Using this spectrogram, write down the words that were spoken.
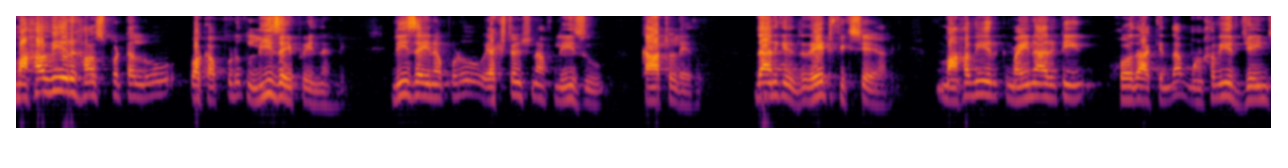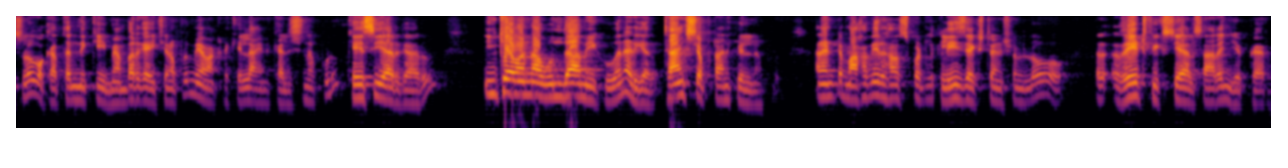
మహావీర్ హాస్పిటల్ ఒకప్పుడు లీజ్ అయిపోయిందండి. లీజ్ అయినప్పుడు ఎక్స్టెన్షన్ ఆఫ్ లీజు కాటలేదు దానికి రేట్ ఫిక్స్ చేయాలి. మహావీర్ మైనారిటీ హోదా కింద మహావీర్ జైన్స్లో ఒక అతనికి మెంబర్గా ఇచ్చినప్పుడు మేము అక్కడికి వెళ్ళి ఆయన కలిసినప్పుడు కేసీఆర్ గారు ఇంకేమన్నా ఉందా మీకు? అని అడిగారు. థ్యాంక్స్ చెప్పడానికి వెళ్ళినప్పుడు. అని అంటే మహావీర్ హాస్పిటల్కి లీజ్ ఎక్స్టెన్షన్లో రేట్ ఫిక్స్ చేయాలి సార్ అని చెప్పారు.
